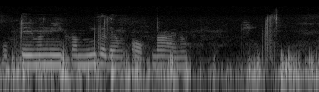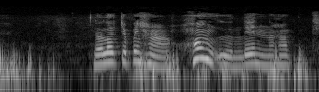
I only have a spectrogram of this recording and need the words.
โอเคมันมีคำนี้แสดงออกได้เนอะเดี๋ยวเราจะไปหาห้องอื่นเล่นนะครับ โอเค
